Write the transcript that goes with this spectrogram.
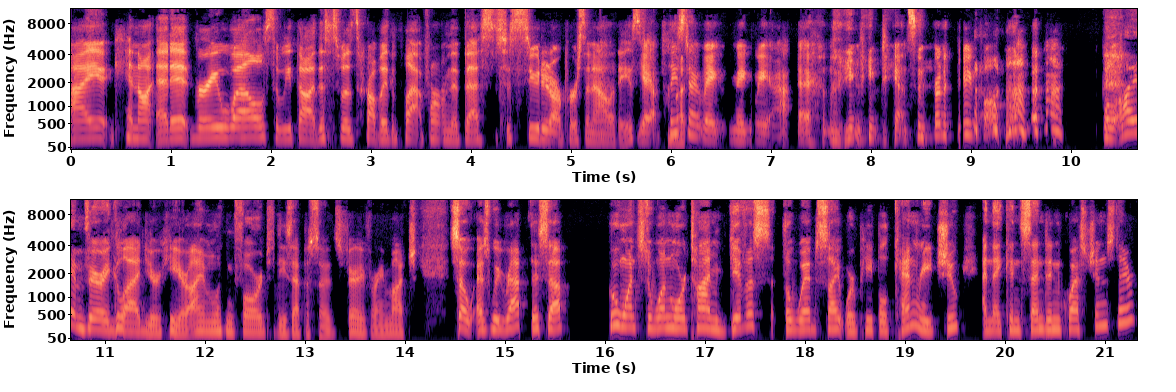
I cannot edit very well. So we thought this was probably the platform that best suited our personalities. yeah, please But- don't make make me uh, make me dance in front of people. Well, I am very glad you're here. I am looking forward to these episodes very, very much. So, as we wrap this up, who wants to one more time give us the website where people can reach you and they can send in questions there?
